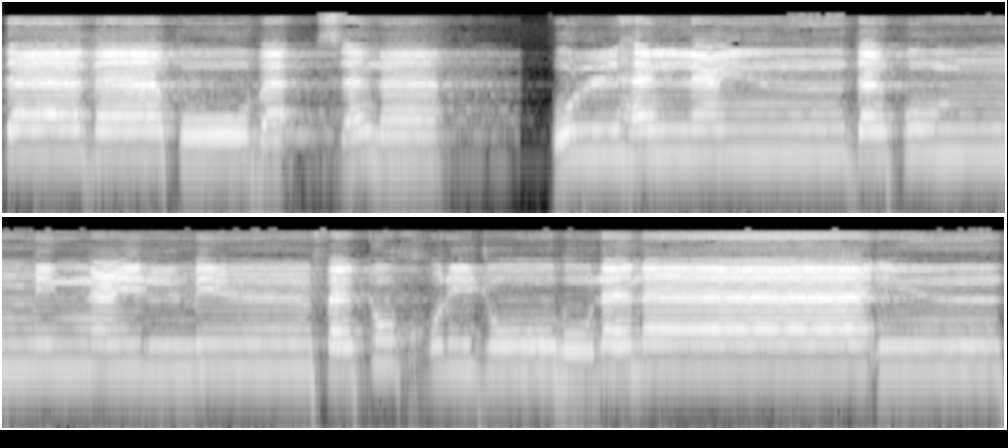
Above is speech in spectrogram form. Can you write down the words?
حتى ذاقوا بأسنا. قل هل عندكم من علم فتخرجوه لنا إن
